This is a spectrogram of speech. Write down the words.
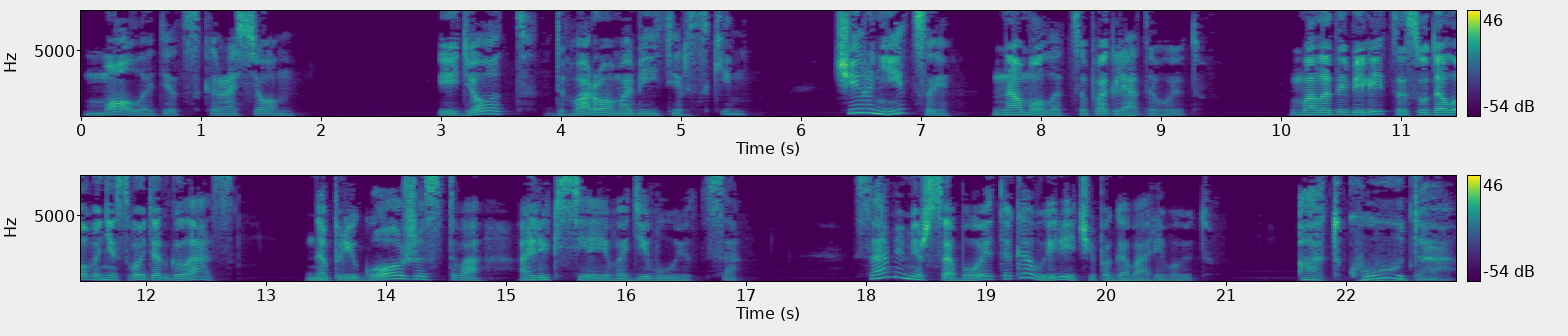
молодец красен. Идет двором обительским, Черницы на молодца поглядывают. Молодые белицы с удалого не сводят глаз, На пригожество Алексеева дивуются. Сами меж собой таковы речи поговаривают. «Откуда?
